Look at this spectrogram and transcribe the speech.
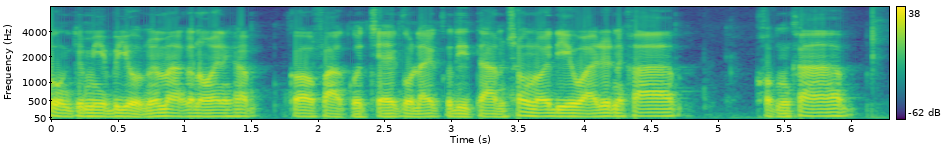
คงจะมีประโยชน์ไม่มากก็น้อยนะครับ ก็ฝากกดแชร์กดไลค์กดติดตามช่องน้อยดีไว้ด้วยนะครับ ขอบคุณครับ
